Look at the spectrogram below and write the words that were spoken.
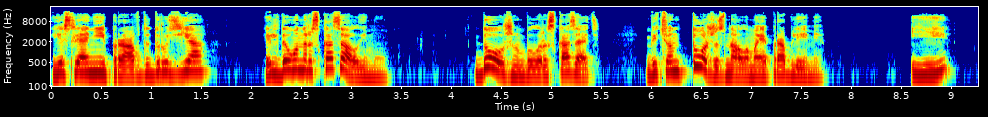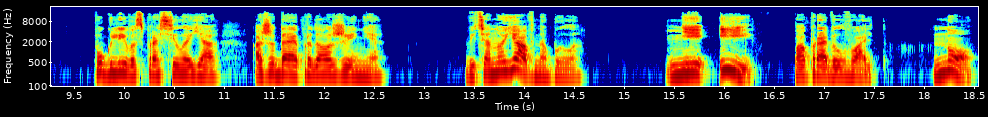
Если они и правда друзья, Эльдеон рассказал ему. Должен был рассказать, ведь он тоже знал о моей проблеме. «И?» — пугливо спросила я, ожидая продолжения. Ведь оно явно было. «Не «и», — поправил Вальд, — «но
